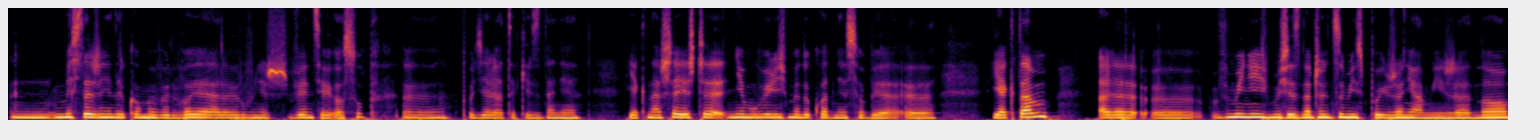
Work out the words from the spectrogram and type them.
Mm, myślę, że nie tylko my we dwoje, ale również więcej osób yy, podziela takie zdanie jak nasze. Jeszcze nie mówiliśmy dokładnie sobie, yy, jak tam, ale yy, wymieniliśmy się znaczącymi spojrzeniami, że no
